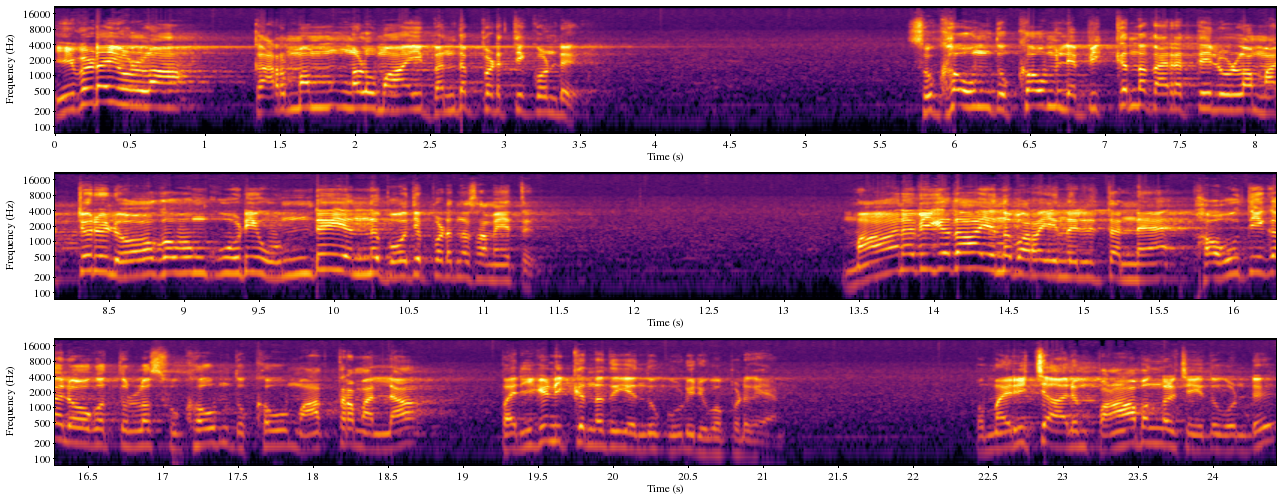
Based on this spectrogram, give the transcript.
ഇവിടെയുള്ള കർമ്മങ്ങളുമായി ബന്ധപ്പെടുത്തിക്കൊണ്ട് സുഖവും ദുഃഖവും ലഭിക്കുന്ന തരത്തിലുള്ള മറ്റൊരു ലോകവും കൂടി ഉണ്ട് എന്ന് ബോധ്യപ്പെടുന്ന സമയത്ത് മാനവികത എന്ന് പറയുന്നതിൽ തന്നെ ഭൗതിക ലോകത്തുള്ള സുഖവും ദുഃഖവും മാത്രമല്ല പരിഗണിക്കുന്നത് എന്നുകൂടി രൂപപ്പെടുകയാണ്. അപ്പോൾ മരിച്ചാലും പാപങ്ങൾ ചെയ്തുകൊണ്ട്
